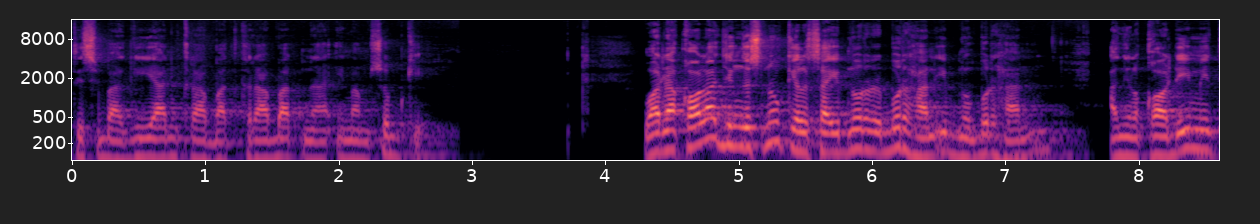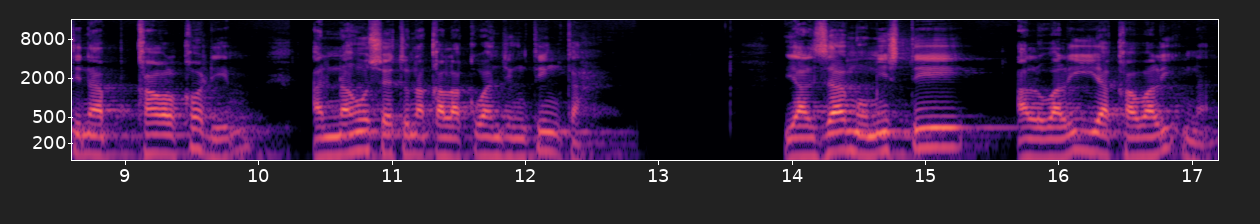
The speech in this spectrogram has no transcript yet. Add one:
ti sebagian kerabat-kerabatna imam subki. Wanakola jengges nukil sa Ibnu Burhan Ibnu Burhan Anil Qdimi tina kaol Qdim annahu saytuna kalakuan jeung tingkah. Yalzamu misti alwaliya kawalina.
